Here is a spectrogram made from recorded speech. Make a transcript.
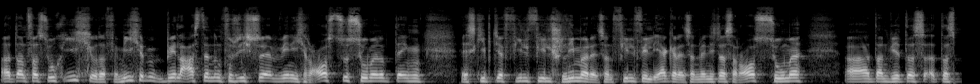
äh, dann versuche ich, oder für mich belastend, dann versuche ich so ein wenig rauszuzoomen und denken, es gibt ja viel, viel Schlimmeres und viel, viel Ärgeres. Und wenn ich das rauszoome, äh, dann wird das, das,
